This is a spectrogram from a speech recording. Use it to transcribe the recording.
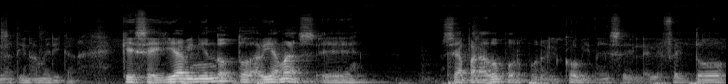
Latinoamérica, que seguía viniendo todavía más. Eh, se ha parado por, por el COVID, es el, el, efecto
